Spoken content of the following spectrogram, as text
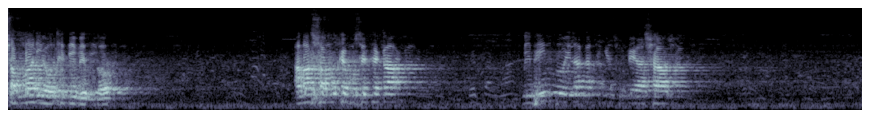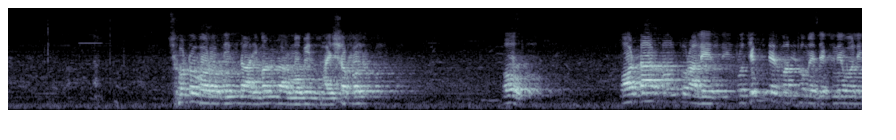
সম্মানীয় অতিথিবৃন্দ, আমার সম্মুখে বসে থাকা বিভিন্ন এলাকা থেকে আসা। ছোট বড় দিনদার ইমানদার মমিন ভাই সকল। ও, পর্দার অন্তরালে প্রজেক্টের মাধ্যমে দেখনে বলি,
